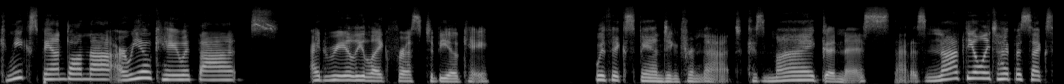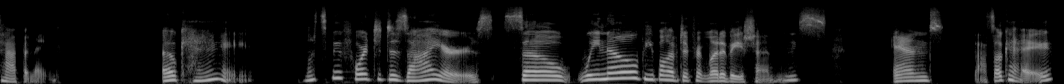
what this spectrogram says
Can we expand on that? Are we okay with that? I'd really like for us to be okay with expanding from that because my goodness, that is not the only type of sex happening. Okay, let's move forward to desires. So we know people have different motivations, and that's okay.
